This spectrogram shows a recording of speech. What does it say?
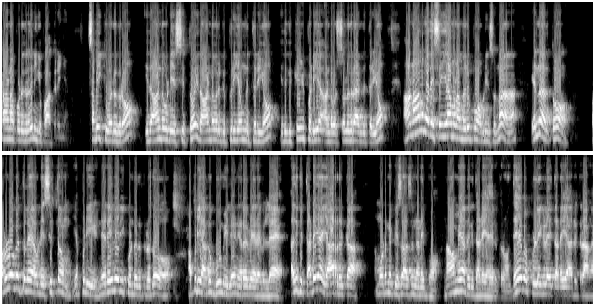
காணப்படுகிறது நீங்க பாக்குறீங்க சபைக்கு வருகிறோம் இது ஆண்டவருடைய சித்தம் இது ஆண்டவருக்கு பிரியம்னு தெரியும். இதுக்கு கீழ்ப்படிய ஆண்டவர் சொல்லுகிறார்னு தெரியும். ஆனாலும் அதை செய்யாம நாம் இருப்போம் அப்படின்னு சொன்னா என்ன அர்த்தம்? பரலோகத்திலே அவருடைய சித்தம் எப்படி நிறைவேறி கொண்டிருக்கிறதோ அப்படியாக பூமியிலே நிறைவேறவில்லை. அதுக்கு தடையா யார் இருக்கா? நம்ம உடனே பிசாசுன்னு நினைப்போம். நாமே அதுக்கு தடையா இருக்கிறோம். தேவ பிள்ளைகளே தடையா இருக்கிறாங்க.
